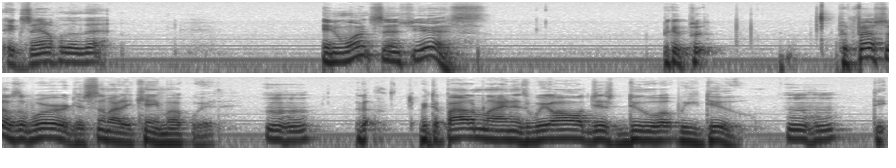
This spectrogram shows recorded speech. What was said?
example of that? In one sense, yes. Because pro- professional is a word that somebody came up with. Mm-hmm. But the bottom line is we all just do what we do. Mm-hmm. The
